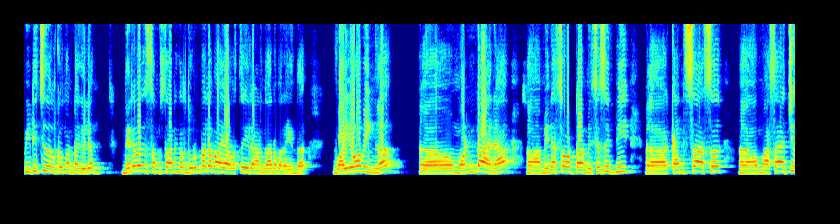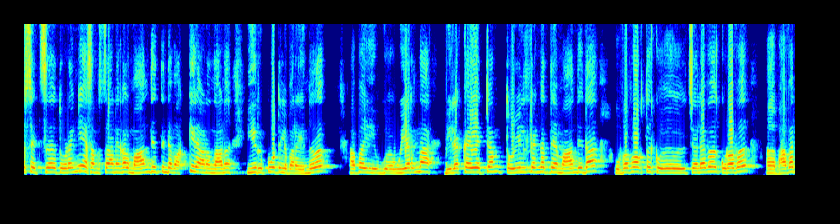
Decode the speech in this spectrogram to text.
പിടിച്ചു നിൽക്കുന്നുണ്ടെങ്കിലും നിരവധി സംസ്ഥാനങ്ങൾ ദുർബലമായ അവസ്ഥയിലാണെന്നാണ് പറയുന്നത്. Wyoming Montana Minnesota Mississippi Kansas Massachusetts തുടങ്ങിയ സംസ്ഥാനങ്ങൾ മാന്ദ്യത്തിന്റെ വക്കിലാണെന്നാണ് ഈ റിപ്പോർട്ടിൽ പറയുന്നത്. അപ്പോൾ ഈ ഉയർന്ന വിലക്കയറ്റം തൊഴിൽ രംഗത്തെ മാന്ദ്യത ഉപഭോക്തൃ ചെലവ് കുറവ് ഭവന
